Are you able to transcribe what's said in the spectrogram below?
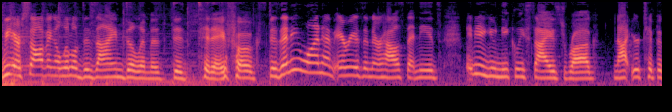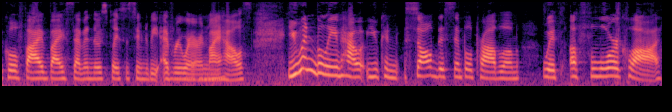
We are solving a little design dilemma today, folks. Does anyone have areas in their house that needs maybe a uniquely sized rug? Not your typical five by seven. Those places seem to be everywhere in my mm-hmm. house. You wouldn't believe how you can solve this simple problem with a floor cloth.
